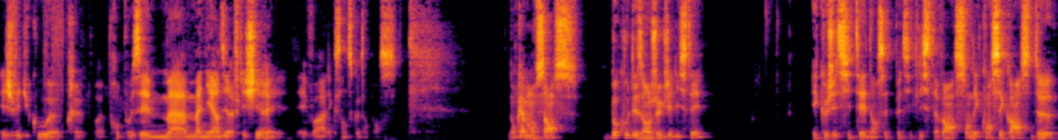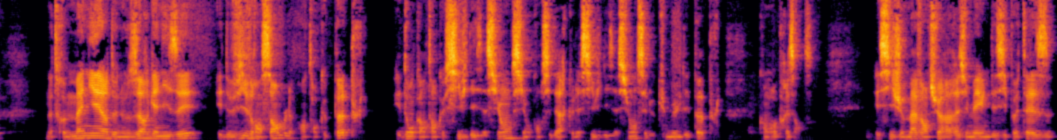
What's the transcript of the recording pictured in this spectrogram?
Et je vais du coup euh, proposer ma manière d'y réfléchir et, et, voir Alexandre ce que tu en penses. Donc à mon sens, beaucoup des enjeux que j'ai listés et que j'ai cités dans cette petite liste avant sont des conséquences de notre manière de nous organiser et de vivre ensemble en tant que peuple et donc en tant que civilisation, si on considère que la civilisation, c'est le cumul des peuples qu'on représente. Et si je m'aventure à résumer une des hypothèses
